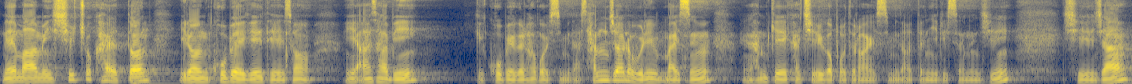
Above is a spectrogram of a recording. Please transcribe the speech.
내 마음이 실족하였던 이런 고백에 대해서 이 아삽이 고백을 하고 있습니다. 3절을 우리 말씀 함께 같이 읽어보도록 하겠습니다. 어떤 일이 있었는지. 시작.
